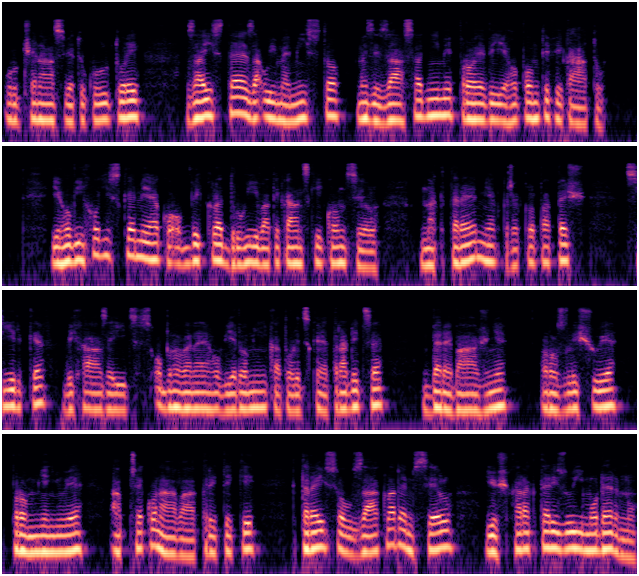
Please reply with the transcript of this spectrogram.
určená světu kultury, zajisté zaujme místo mezi zásadními projevy jeho pontifikátu. Jeho východiskem je jako obvykle druhý vatikánský koncil, na kterém, jak řekl papež, Církev, vycházejíc z obnoveného vědomí katolické tradice, bere vážně, rozlišuje, proměňuje a překonává kritiky, které jsou základem sil, jež charakterizují modernu,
